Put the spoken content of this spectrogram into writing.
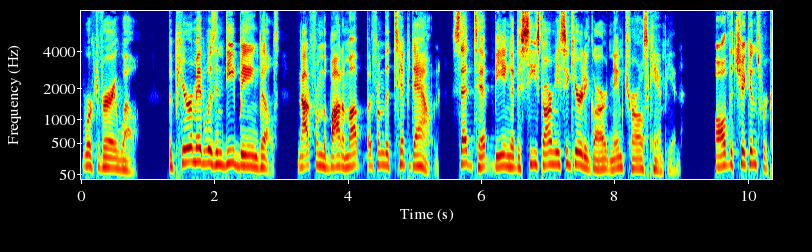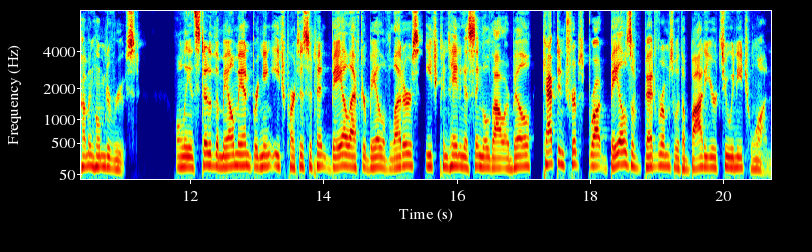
worked very well. The pyramid was indeed being built, not from the bottom up, but from the tip down, said tip being a deceased Army security guard named Charles Campion. All the chickens were coming home to roost. Only instead of the mailman bringing each participant bale after bale of letters, each containing a single dollar bill, Captain Trips brought bales of bedrooms with a body or two in each one,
